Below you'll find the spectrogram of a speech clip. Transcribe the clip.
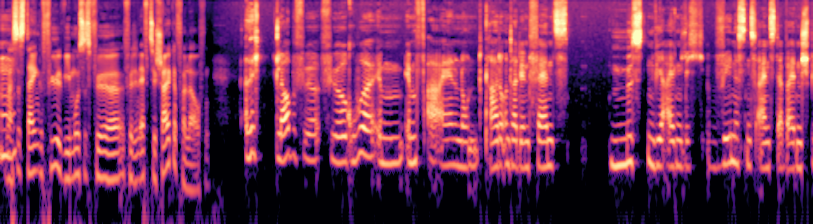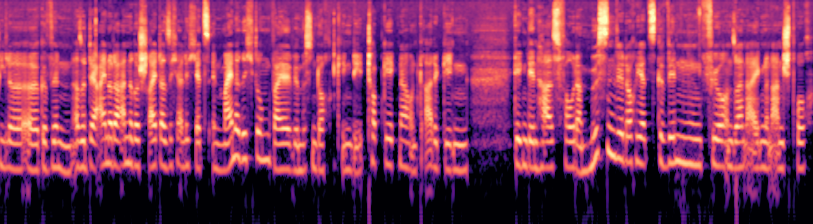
Mhm. Was ist dein Gefühl? Wie muss es für, für den FC Schalke verlaufen? Also ich glaube, für, für Ruhe im, im Verein und gerade unter den Fans müssten wir eigentlich wenigstens eins der beiden Spiele äh, gewinnen. Also der ein oder andere schreit da sicherlich jetzt in meine Richtung, weil wir müssen doch gegen die Top-Gegner und gerade gegen, gegen den HSV, da müssen wir doch jetzt gewinnen für unseren eigenen Anspruch.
